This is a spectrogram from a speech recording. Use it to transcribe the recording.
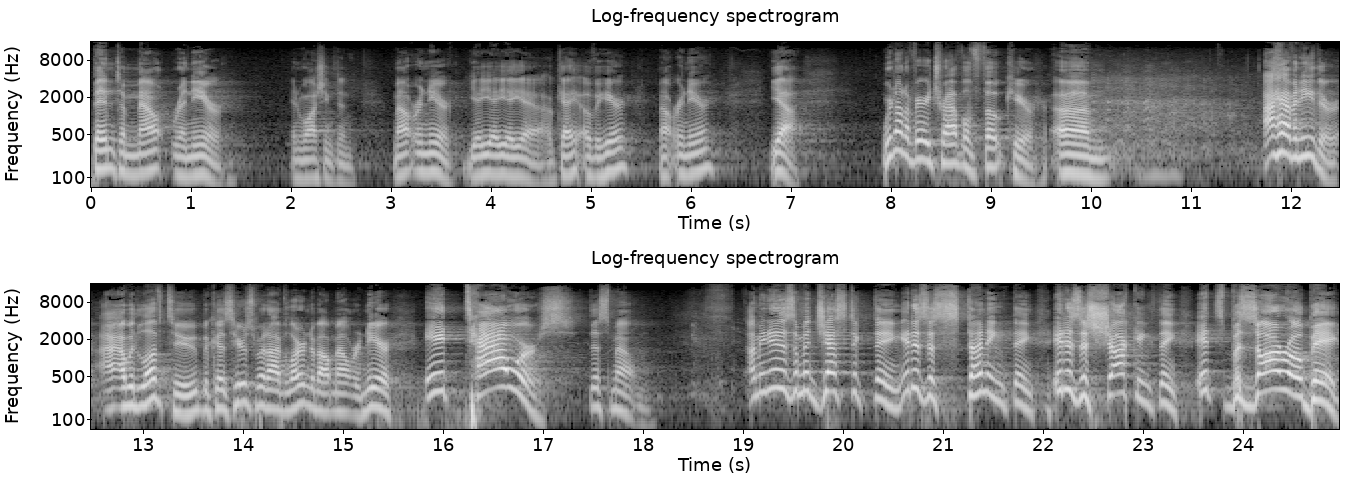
been to Mount Rainier in Washington? Mount Rainier. Yeah, yeah, yeah, yeah. Okay, over here, Mount Rainier. Yeah. We're not a very traveled folk here. Um, I haven't either. I would love to because here's what I've learned about Mount Rainier it towers this mountain. I mean, it is a majestic thing. It is a stunning thing. It is a shocking thing. It's bizarro big.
